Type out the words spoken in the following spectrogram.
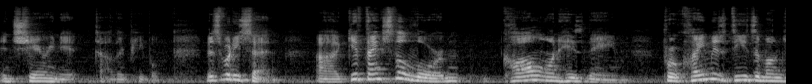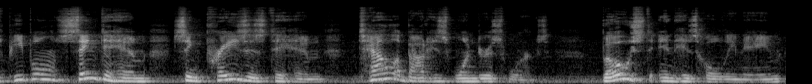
and sharing it to other people. This is what he said uh, Give thanks to the Lord, call on his name, proclaim his deeds among people, sing to him, sing praises to him Tell about his wondrous works. Boast in his holy name.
